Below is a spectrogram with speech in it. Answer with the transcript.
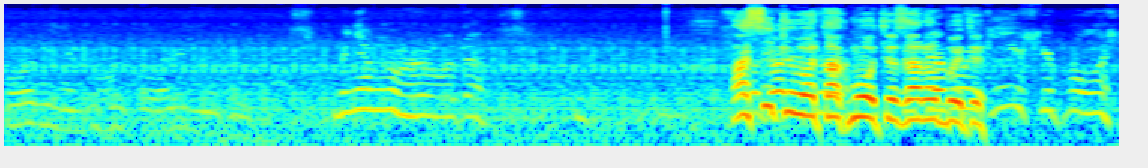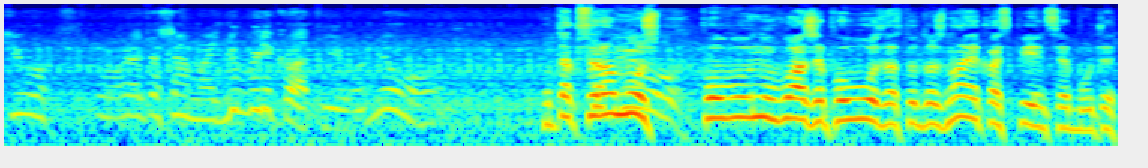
Половина, другой половина. У меня много вот... э, А сказали, скільки ви что так можете трудовой заробити? книжки полностью, э, это самое, дубликат его. Ну, Ну так все одно ж по ну, у вас же по возрасту должна якась пенсія бути.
